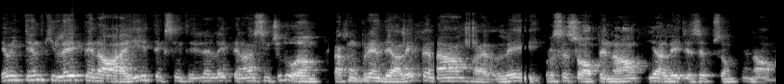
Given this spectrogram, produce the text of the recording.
eu entendo que lei penal aí tem que ser entendida lei penal em sentido amplo, para compreender a lei penal, a lei processual penal e a lei de execução penal.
